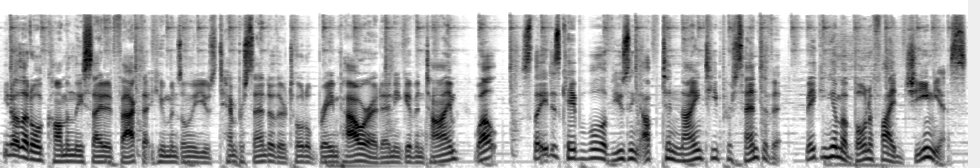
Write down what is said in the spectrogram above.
You know that old commonly cited fact that humans only use 10% of their total brain power at any given time? Well, Slade is capable of using up to 90% of it, making him a bona fide genius.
